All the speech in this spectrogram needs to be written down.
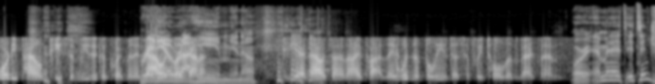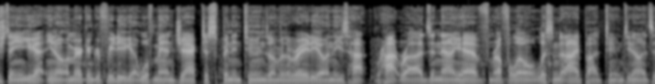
forty pound piece of music equipment, and Radio now it's like Raheem, on a, you know. yeah, now it's on an iPod. They wouldn't have believed us if we told them back then. Or I mean, it's, it's interesting. You got you know American Graffiti. You got Wolfman Jack just spinning tunes over the radio and these hot hot rods, and now you have Ruffalo listen to iPod tunes. You know, it's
